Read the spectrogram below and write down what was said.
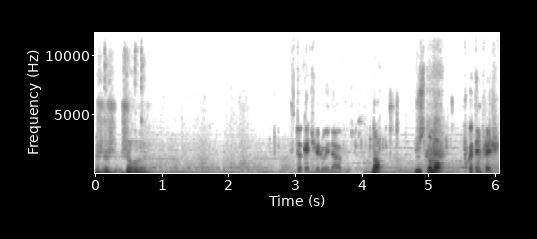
Je, je, je- C'est toi qui as tué Loena à vous. Justement. Pourquoi t'as une flèche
